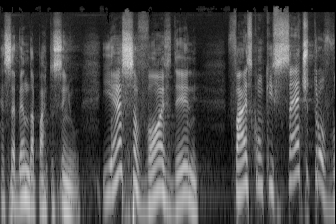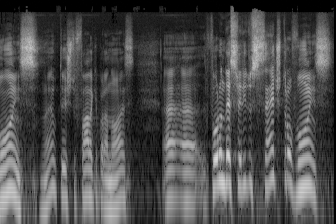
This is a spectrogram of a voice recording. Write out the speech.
recebendo da parte do Senhor. E essa voz dele faz com que sete trovões, né, o texto fala aqui para nós, uh, uh, foram desferidos sete trovões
